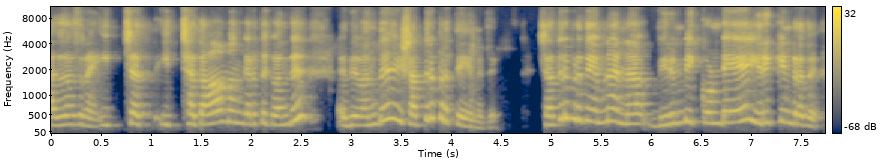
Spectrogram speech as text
அதுதான் சொன்னேன். இச்ச இச்சதாம்ங்கிறதுக்கு வந்து இது வந்து சத்ரு பிரத்யம் இது. சத்ருபிரதயம்னா என்ன? விரும்பி கொண்டே இருக்கின்றது.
